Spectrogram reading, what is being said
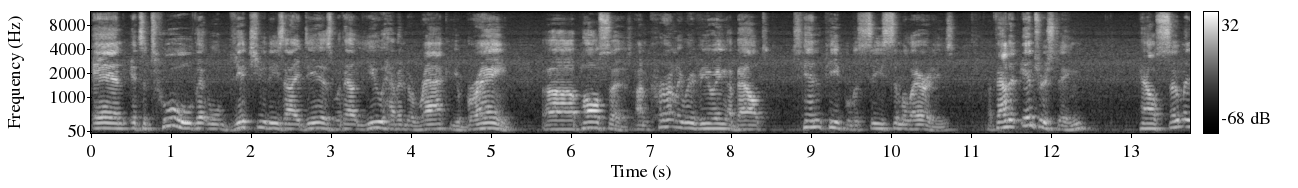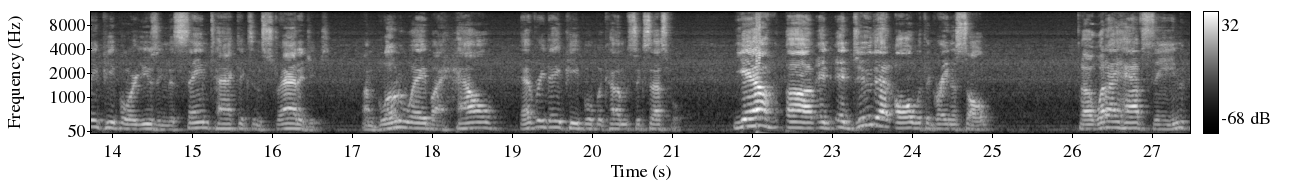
and it's a tool that will get you these ideas without you having to rack your brain. Uh, Paul says I'm currently reviewing about 10 people to see similarities. I found it interesting how so many people are using the same tactics and strategies. I'm blown away by how everyday people become successful yeah uh, and, and do that all with a grain of salt. Uh, what I have seen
